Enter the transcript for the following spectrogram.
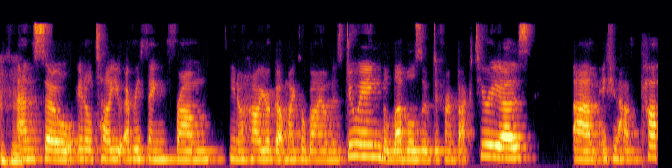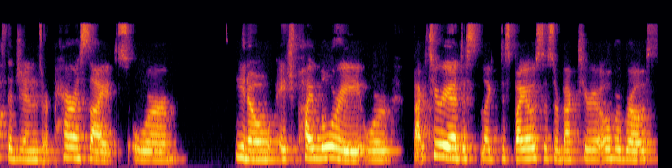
Mm-hmm. And so it'll tell you everything from, you know, how your gut microbiome is doing, the levels of different bacterias, um, if you have pathogens or parasites or you know, H. pylori or bacteria dis- like dysbiosis or bacteria overgrowth,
